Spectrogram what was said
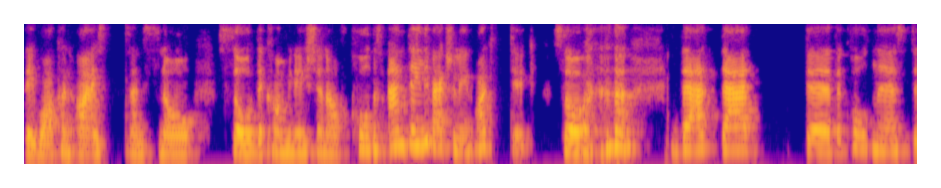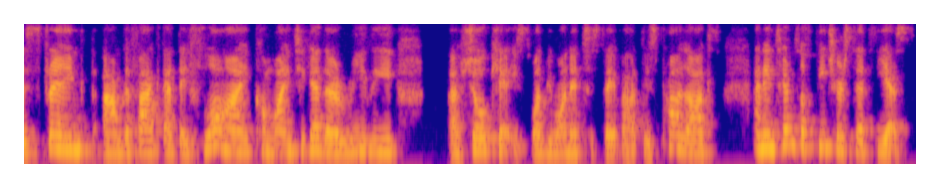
they walk on ice and snow. So the combination of coldness, and they live actually in Arctic. So that that the, the coldness, the strength, um, the fact that they fly combined together really uh, showcase what we wanted to say about these products. And in terms of feature sets, yes,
